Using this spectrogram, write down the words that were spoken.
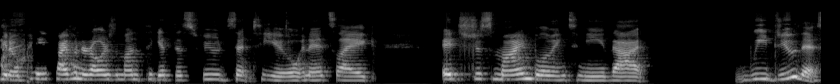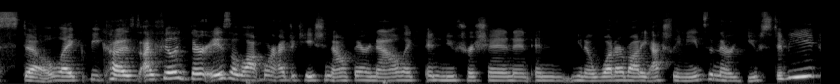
yeah. you know, pay $500 a month to get this food sent to you and it's like it's just mind-blowing to me that we do this still like because i feel like there is a lot more education out there now like in nutrition and and you know what our body actually needs than there used to be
